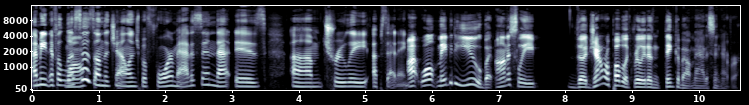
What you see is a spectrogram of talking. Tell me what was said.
I mean, if Well- Alyssa's on the challenge before Madison, that is um, truly upsetting. Uh, well, maybe to you, but honestly, the general public really doesn't think about Madison ever.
